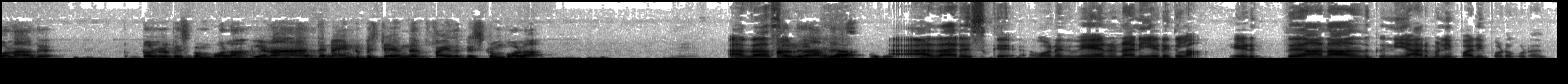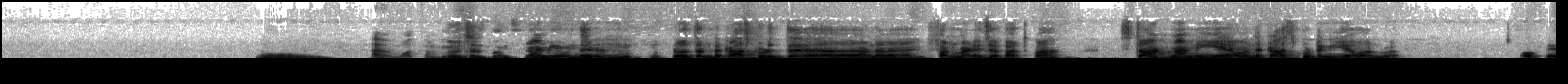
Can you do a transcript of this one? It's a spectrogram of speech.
போலாம் அது. டுவெல் ருபீஸ்க்கும் போலாம். இல்லனா அந்த நைன் ருபீஸ் வந்து ஃபைவ் ருபீஸ்க்கும் போலாம். அதான் சொல்றேன். அதான் ரிஸ்க் உனக்கு வேணும்னா நீ எடுக்கலாம். எடுத்து ஆனா அதுக்கு நீ யார் மேலயும் பழி போடக்கூடாது. அது மொத்தம். மியூச்சுவல் ஃபண்ட்ஸ்னா நீ வந்து நூத்தண்ட டாஸ் கொடுத்து அந்த ஃபண்ட் மேனேஜர் பாத்துப்பான் ஸ்டார்ட்னா நீயே வந்து டாஸ் போட்டு நீயே வாங்குவ. ஓகே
